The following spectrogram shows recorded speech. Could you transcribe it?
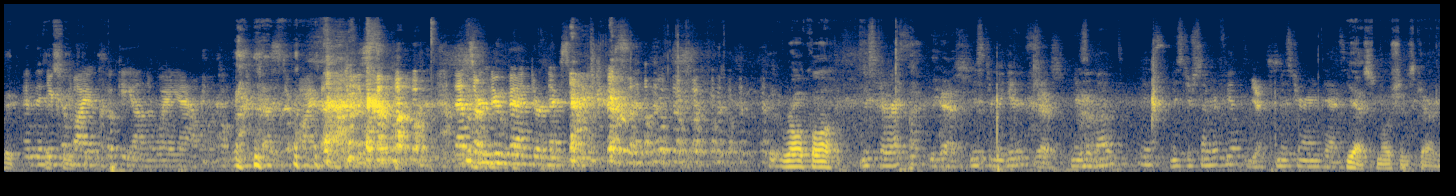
It- And then you can buy a cookie on the way out, we're hoping to justify that. So That's our new vendor next week. Roll call. Mr. Russell? Yes. Mr. McGinnis? Yes. Ms. Bunt? Yes. Mr. Summerfield? Yes. Mr. Randazzo? Yes, motion is carried.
